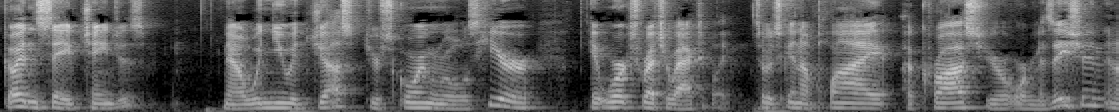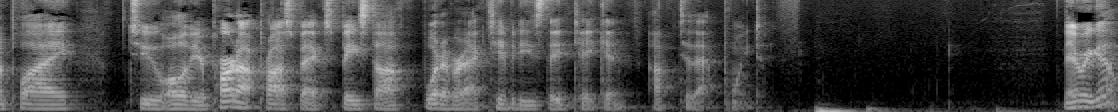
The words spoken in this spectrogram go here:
Go ahead and save changes. Now, when you adjust your scoring rules here, it works retroactively. So it's going to apply across your organization and apply to all of your Pardot prospects based off whatever activities they've taken up to that point. There we go.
